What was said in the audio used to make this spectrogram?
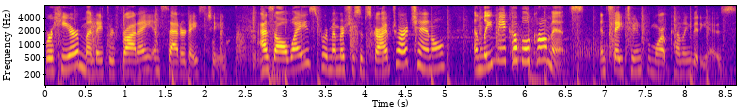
We're here Monday through Friday and Saturdays too. As always, remember to subscribe to our channel and leave me a couple of comments and stay tuned for more upcoming videos.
